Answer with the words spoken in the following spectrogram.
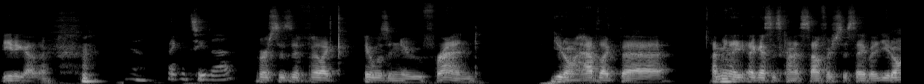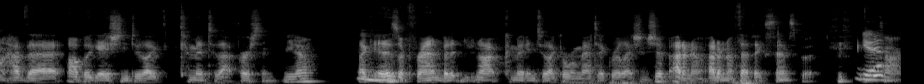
be together Yeah. I can see that. versus if like it was a new friend you don't have like the i mean i, I guess it's kind of selfish to say but you don't have that obligation to like commit to that person you know like it Mhm. is a friend but you're not committing to like a romantic relationship i don't know i don't know if that makes sense but Yeah. that's how,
